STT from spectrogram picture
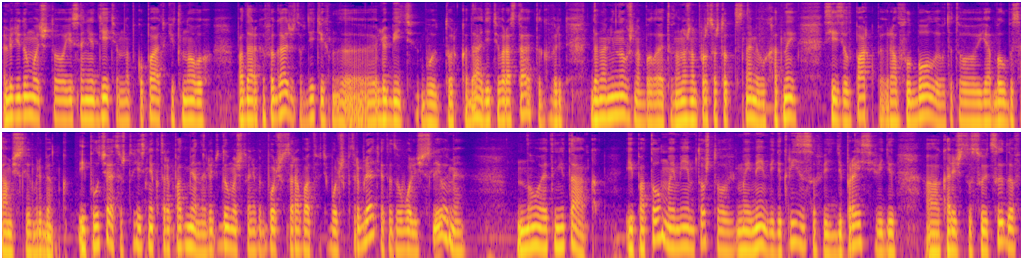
Люди думают, что если они детям покупают каких-то новых подарков и гаджетов, дети их э, любить будут только. Да? А дети вырастают и говорят, да нам не нужно было этого, нам нужно просто, чтобы ты с нами в выходные съездил в парк, поиграл в футбол, и вот этого я был бы самым счастливым ребенком. И получается, что есть некоторая подмена. Люди думают, что они будут больше зарабатывать и больше потреблять, и от этого более счастливыми, но это не так. И потом мы имеем то, что мы имеем в виде кризисов, в виде депрессий, в виде а, количества суицидов.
